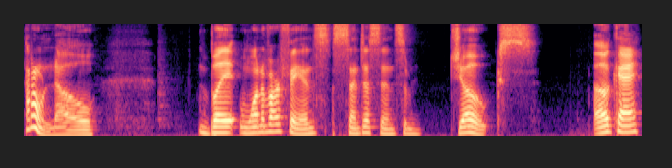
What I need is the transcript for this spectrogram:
I don't know. But one of our fans sent us in some jokes okay.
